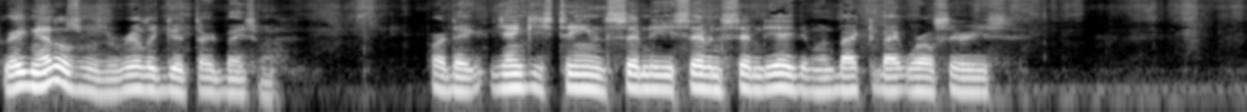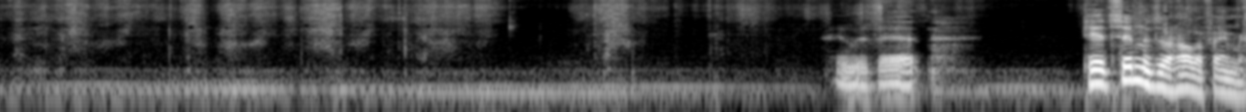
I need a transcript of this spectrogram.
Graig Nettles was a really good third baseman. Part of the Yankees team 77-78 that won back-to-back -back World Series. Who was that? Ted Simmons, a Hall of Famer.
